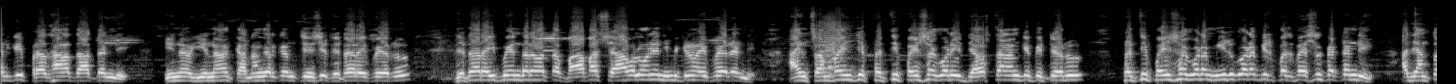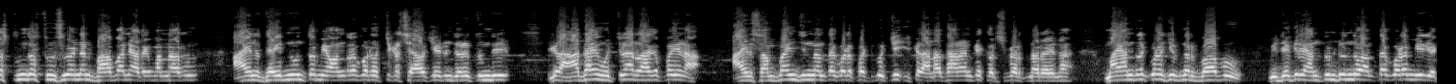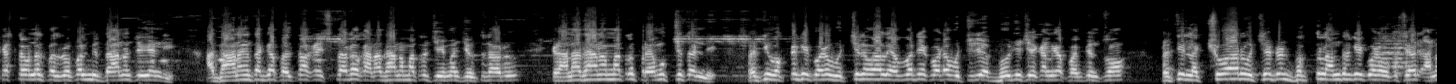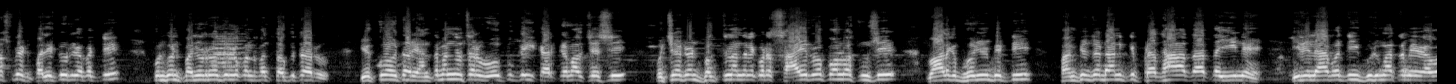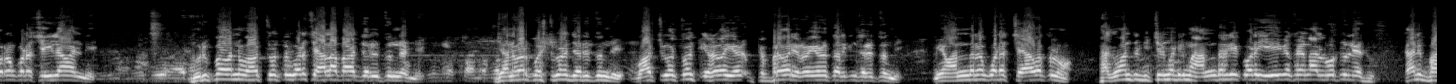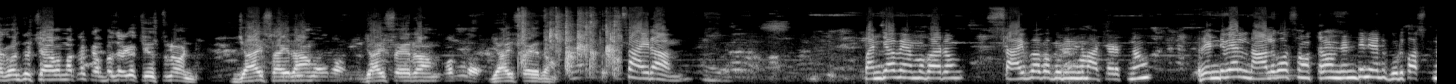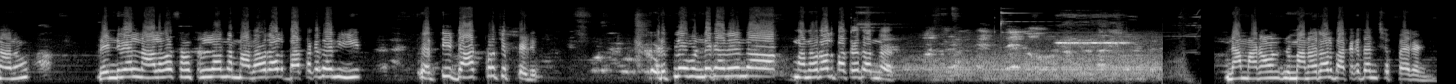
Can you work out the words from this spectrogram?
దానికి ప్రధాన దాత అండి. ఈయన ఈయన కర్ణం చేసి రిటైర్ అయిపోయారు. రిటైర్ అయిపోయిన తర్వాత బాబా సేవలోనే నిమిగ్నం అయిపోయారండి. ఆయన సంపాదించే ప్రతి పైసా కూడా ఈ దేవస్థానానికి పెట్టారు. ప్రతి పైసా కూడా మీరు కూడా మీరు పది పైసలు పెట్టండి. అది ఎంత వస్తుందో చూసుకోండి అని బాబాని అడగమన్నారు. ఆయన ధైర్యంతో మేమందరం కూడా వచ్చి ఇక్కడ సేవ చేయడం జరుగుతుంది. ఇక్కడ ఆదాయం వచ్చినా రాకపోయినా ఆయన సంపాదించిందంతా కూడా పట్టుకొచ్చి ఇక్కడ అన్నదానానికే ఖర్చు పెడుతున్నారు ఆయన. మా అందరికి కూడా చెప్తున్నారు బాబు మీ దగ్గర ఎంత ఉంటుందో అంతా కూడా మీరు ఎక్స్ట్రా ఉన్నది పది రూపాయలు మీరు దానం చేయండి. ఆ దానానికి తగ్గ ఫలితం అక్కడ ఇస్తారు ఒక అన్నదానం మాత్రం చేయమని చెబుతున్నారు. ఇక్కడ అన్నదానం మాత్రం ప్రాముఖ్యత అండి ప్రతి ఒక్కరికి కూడా వచ్చిన వాళ్ళు ఎవరిని కూడా వచ్చి భోజనం చేయకుండా పంపించడం. ప్రతి లక్ష వారు వచ్చినటువంటి భక్తులందరికీ కూడా ఒకసారి అనస్పేట్ పల్లెటూరు కాబట్టి కొన్ని కొన్ని పన్నెండు రోజుల్లో కొంతమంది తగ్గుతారు ఎక్కువ అవుతారు. ఎంతమంది ఉంటారు ఓపిక ఈ కార్యక్రమాలు చేసి వచ్చినటువంటి భక్తులందరినీ కూడా సాయి రూపంలో చూసి వాళ్ళకి భోజనం పెట్టి పంపించడానికి ప్రధాన దాత ఈయనే. ఇది లేకపోతే ఈ గుడి మాత్రం మేము ఎవరం కూడా చేయలేమండి. గురు పౌర్ణమి వార్షికోత్సవం కూడా చాలా బాగా జరుగుతుందండి. జనవరి ఫస్ట్ కూడా జరుగుతుంది. వార్షికోత్సవం ఇరవై ఏడు ఫిబ్రవరి ఇరవై ఏడో తారీఖున జరుగుతుంది. మేమందరం కూడా సేవకులు. భగవంతుడు ఇచ్చిన మటుకు మా అందరికీ కూడా ఏ విధమైన లోటు లేదు. కానీ భగవంతుడు సేవ మాత్రం కంపల్సరీగా చేస్తున్నామండి. జాయ్ సాయిరామ్ జాయ్ సాయిరామ్ జాయ్ సాయిరామ్. సాయిరామ్. పంజాబ్ అమ్మవారం సాయిబాబా గుడి నుండి మాట్లాడుతున్నాం. రెండు వేల నాలుగో సంవత్సరం నుండి నేను గుడికి వస్తున్నాను. రెండు వేల నాలుగో సంవత్సరంలో నా మనవరాలు బతకదని ప్రతి డాక్టర్ చెప్పాడు. కడుపులో ఉండగానే నా మనవరాలు బతకదన్నారు. నా మనవ మనవరాలు బతకదని చెప్పారండి.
